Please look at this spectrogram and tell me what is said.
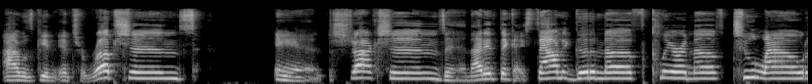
I was getting interruptions and distractions and I didn't think I sounded good enough, clear enough, too loud.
